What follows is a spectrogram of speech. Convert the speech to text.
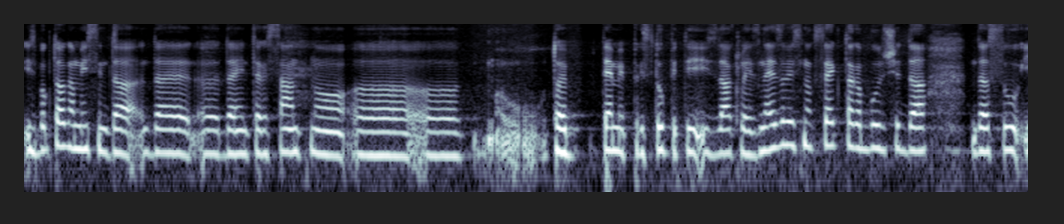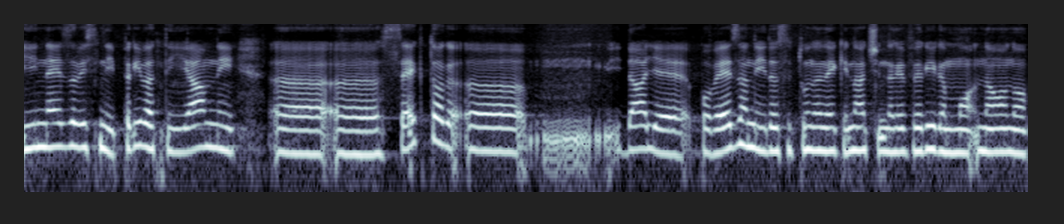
i zbog toga mislim da, da, je, da je interesantno u toj temi pristupiti iz, dakle, iz nezavisnog sektora, budući da, da su i nezavisni, privatni i javni e, e, sektor e, i dalje povezani i da se tu na neki način referiramo na ono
